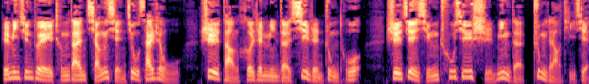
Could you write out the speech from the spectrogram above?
人民军队承担抢险救灾任务，是党和人民的信任重托，是践行初心使命的重要体现。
